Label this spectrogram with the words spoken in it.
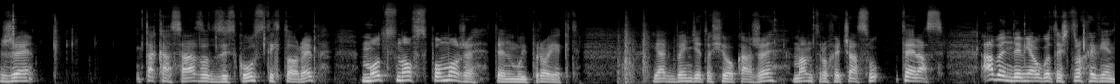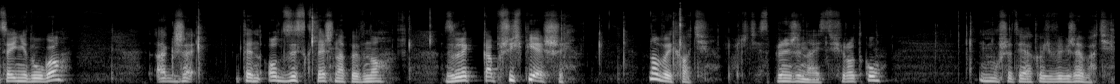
że ta kasa z odzysku, z tych toreb, mocno wspomoże ten mój projekt. Jak będzie, to się okaże. Mam trochę czasu teraz, a będę miał go też trochę więcej niedługo. Także ten odzysk też na pewno z lekka przyspieszy. No wychodź. Patrzcie, sprężyna jest w środku. Muszę to jakoś wygrzebać.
